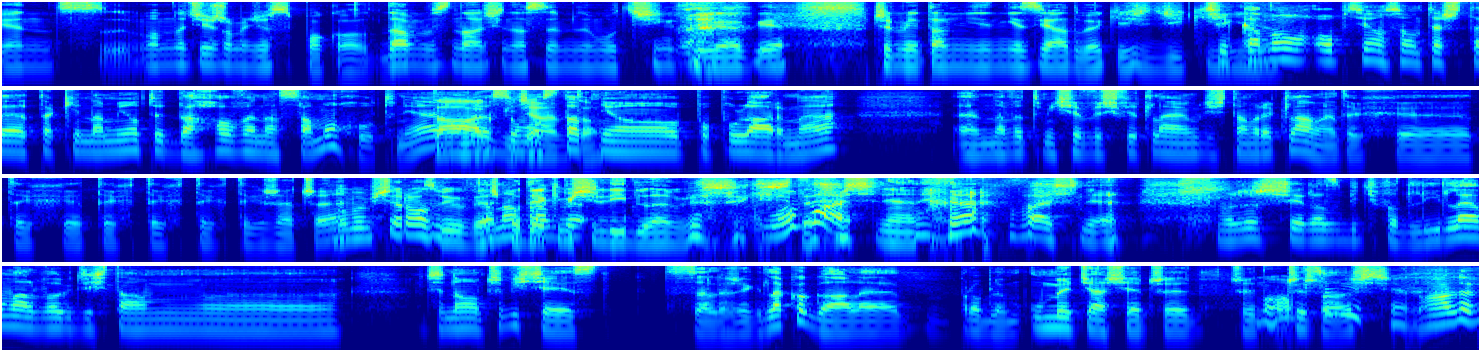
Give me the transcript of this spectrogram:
Więc mam nadzieję, że będzie spoko. Dam znać w następnym odcinku, jak je, czy mnie tam nie, nie zjadły jakieś dziki. Ciekawą opcją są też te takie namioty dachowe na samochód, nie? Tak, One są ostatnio to. popularne. E, nawet mi się wyświetlają gdzieś tam reklamy tych, e, tych, tych, tych, tych, tych rzeczy. No bym się rozbił, wiesz, to pod naprawdę... jakimś Lidlem, wiesz. No te... właśnie, właśnie. Możesz się rozbić pod Lidlem albo gdzieś tam... E, znaczy no oczywiście jest zależy jak dla kogo, ale problem umycia się czy, czy, no, czy coś. No ale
